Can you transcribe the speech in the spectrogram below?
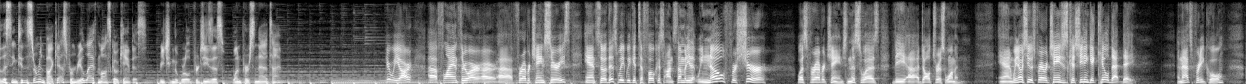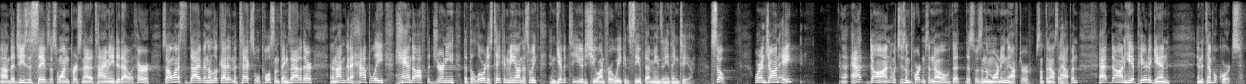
You're listening to the Sermon Podcast from Real Life Moscow campus, reaching the world for Jesus one person at a time. Here we are, uh, flying through our, our uh, Forever Change series. And so this week we get to focus on somebody that we know for sure was forever changed. And this was the uh, adulterous woman. And we know she was forever changed because she didn't get killed that day. And that's pretty cool um, that Jesus saves us one person at a time, and he did that with her. So I want us to dive in and look at it in the text. We'll pull some things out of there, and then I'm going to happily hand off the journey that the Lord has taken me on this week and give it to you to chew on for a week and see if that means anything to you. So we're in John 8. Uh, at dawn, which is important to know that this was in the morning after something else had happened, at dawn he appeared again in the temple courts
